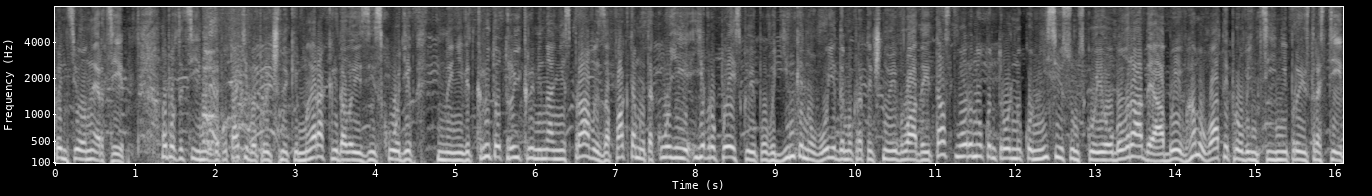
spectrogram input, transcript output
пенсіонерці. Опозиційних депутатів опричники мера кидали зі сходів. Нині відкрито три кримінальні справи за фактами такої європейської поведінки нової демократичної влади та створено контрольну комісію Сумської облради, аби вгамувати провінційні пристрасті.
